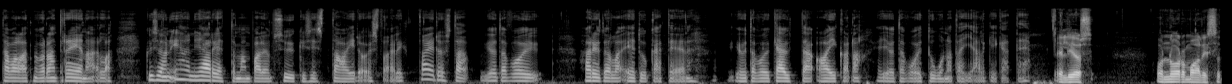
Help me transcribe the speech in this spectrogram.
tavallaan, että me voidaan treenailla. Kyse on ihan järjettömän paljon psyykkisistä taidoista, eli taidoista, joita voi harjoitella etukäteen, joita voi käyttää aikana ja joita voi tuunata jälkikäteen. Eli jos on normaalissa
